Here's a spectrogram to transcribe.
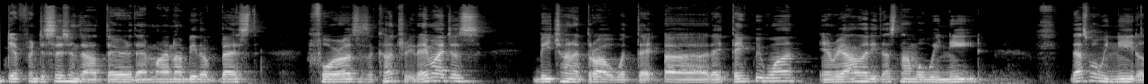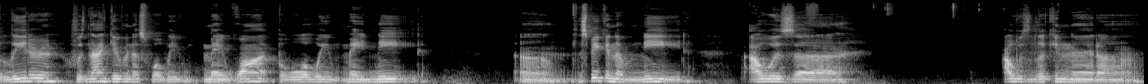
different decisions out there that might not be the best for us as a country. They might just be trying to throw out what they uh, they think we want. In reality that's not what we need. That's what we need a leader who's not giving us what we may want but what we may need. Um, speaking of need, I was uh, I was looking at uh,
